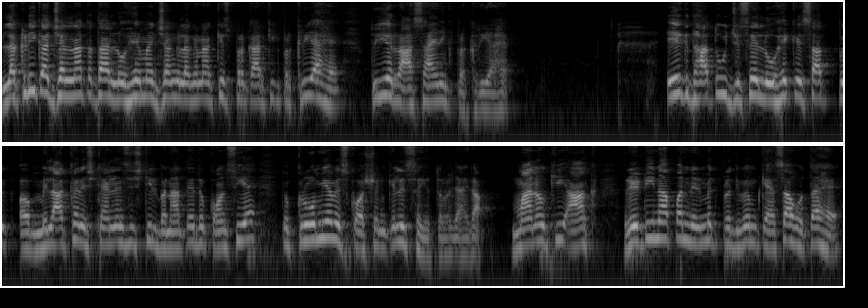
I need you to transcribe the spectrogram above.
लकड़ी का जलना तथा लोहे में जंग लगना किस प्रकार की प्रक्रिया है? तो ये रासायनिक प्रक्रिया है। एक धातु जिसे लोहे के साथ मिलाकर स्टेनलेस स्टील बनाते हैं तो कौन सी है? तो क्रोमियम इस क्वेश्चन के लिए सही उत्तर हो जाएगा। मानव की आँख रेटिना पर निर्मित प्रतिबिंब कैसा होता है?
